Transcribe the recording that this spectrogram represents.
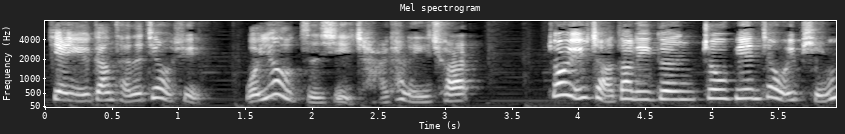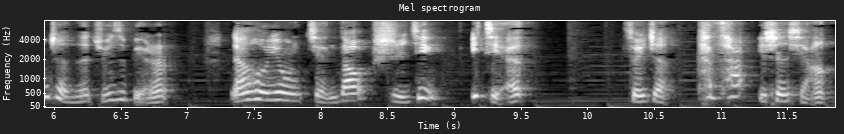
鉴于刚才的教训，我又仔细查看了一圈，终于找到了一根周边较为平整的橘子柄儿，然后用剪刀使劲一剪，随着咔嚓一声响，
